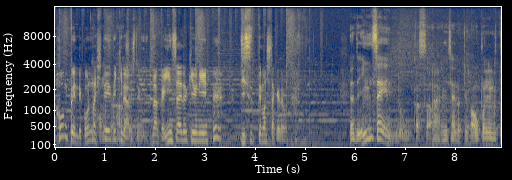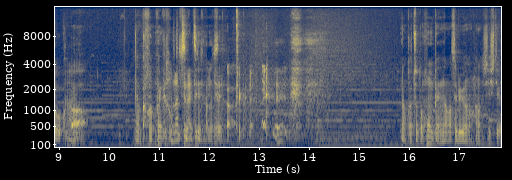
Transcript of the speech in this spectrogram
本編でこんな否定的ななんかインサイド級にディスってましたけどだってインサイドがさ、はい。インサイドっていうかオープニングトークが、はなんかお前が話してない。ですね全然話してなかったから。なんかちょっと本編で流せるような話してよ。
